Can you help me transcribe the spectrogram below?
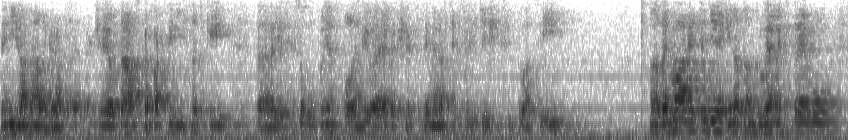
není žádná legrace. Takže je otázka pak ty výsledky jestli jsou úplně spolehlivé ve všech, zejména v těch složitějších situacích. No a zajímavá věc děje i na tom druhém extrému, eh,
